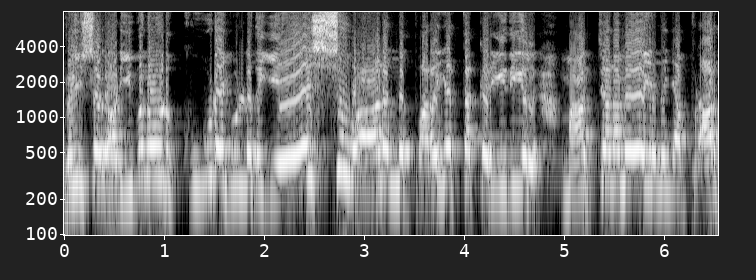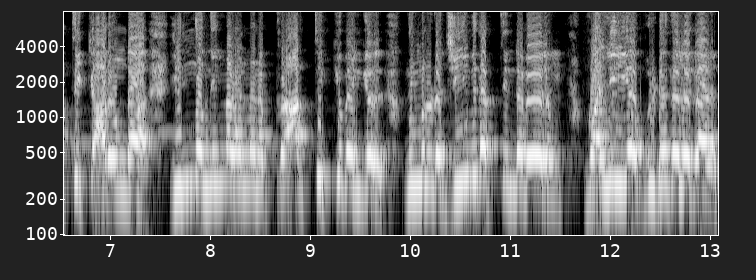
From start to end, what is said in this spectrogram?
പ്രീശലോട് ഇവനോട് കൂടെയുള്ളത് യേശുവാണെന്ന് പറയത്തക്ക രീതിയിൽ മാറ്റണമേ എന്ന് ഞാൻ പ്രാർത്ഥിക്കാറുണ്ട്. ഇന്ന് നിങ്ങൾ അങ്ങനെ പ്രാർത്ഥിക്കുമെങ്കിൽ നിങ്ങളുടെ ജീവിതത്തിന്റെ പേരും വലിയ വിടുതലുകൾ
